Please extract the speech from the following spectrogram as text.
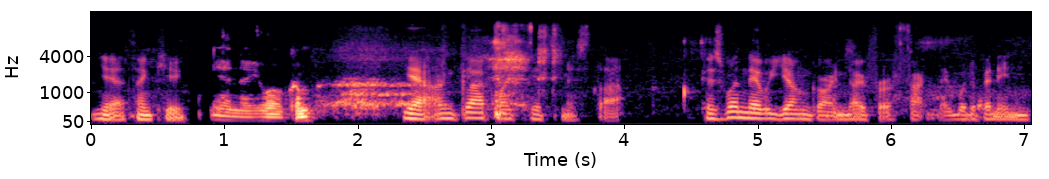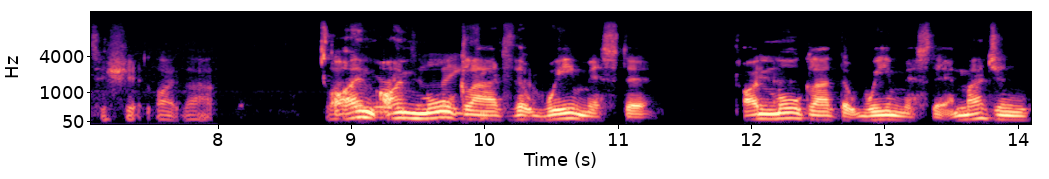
Yeah, thank you. Yeah, no, you're welcome. Yeah, I'm glad my kids missed that. Because when they were younger, I know for a fact they would have been into shit like that. Like, I'm I'm more glad that we missed it. I'm more glad that we missed it. Imagine,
